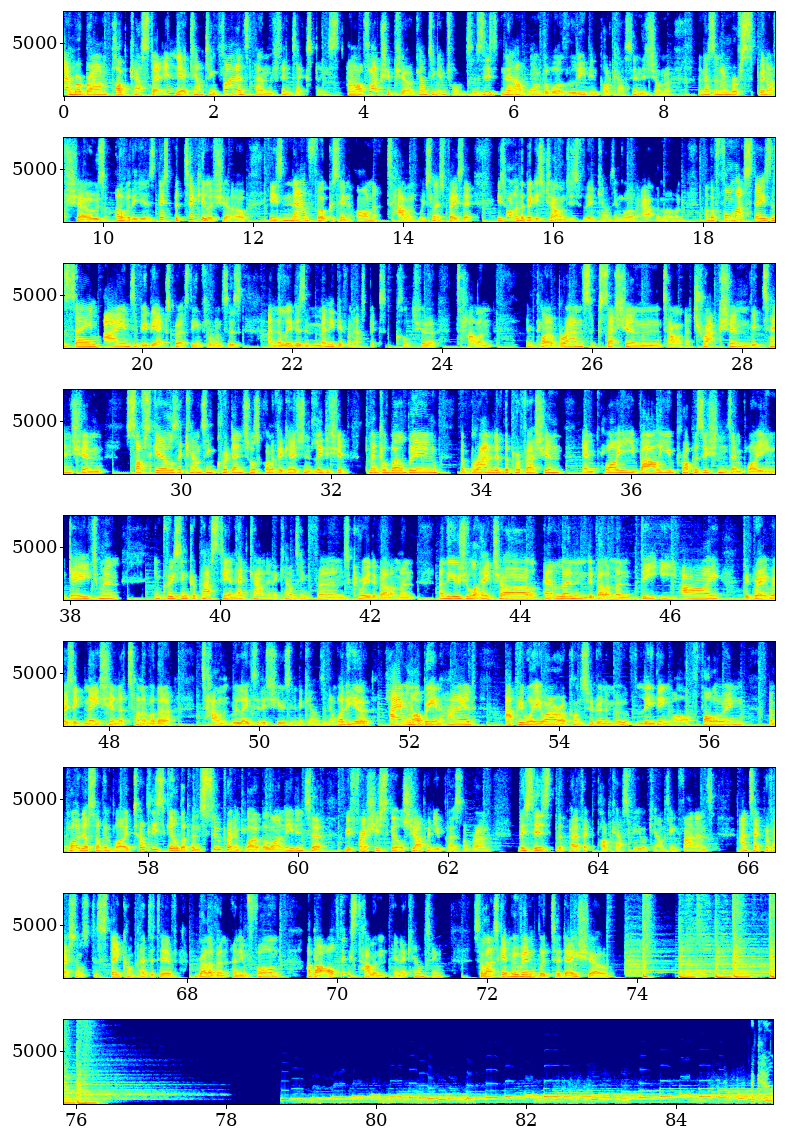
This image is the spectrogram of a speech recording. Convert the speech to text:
I am Rob Brown, podcaster in the accounting, finance, and fintech space. Our flagship show, Accounting Influencers, is now one of the world's leading podcasts in this genre and has a number of spin off shows over the years. This particular show is now focusing on talent, which, let's face it, is one of the biggest challenges for the accounting world at the moment. And the format stays the same. I interview the experts, the influencers, and the leaders in many different aspects of culture, talent, employer brand succession, talent attraction, retention, soft skills, accounting credentials, qualifications, leadership, mental well-being, the brand of the profession, employee value propositions, employee engagement, increasing capacity and headcount in accounting firms, career development, and the usual HR, uh, learning development, DEI, the great resignation, a ton of other talent related issues in accounting. And whether you're hiring or being hired, happy where you are or considering a move, leading or following, employed or self employed, totally skilled up and super employable, or needing to refresh your skills, sharpen your personal brand, this is the perfect podcast for you, accounting, finance, and tech professionals to stay competitive, relevant, and informed about all things talent in accounting. So let's get moving with today's show.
